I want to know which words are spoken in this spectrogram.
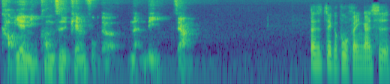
考验你控制篇幅的能力，这样。但是这个部分应该是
